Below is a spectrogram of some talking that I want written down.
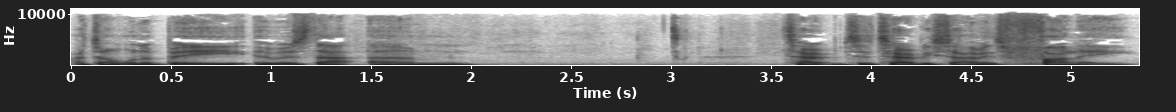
I don't want to be. Who is that? Um, ter- to terribly sad. I mean, it's funny,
